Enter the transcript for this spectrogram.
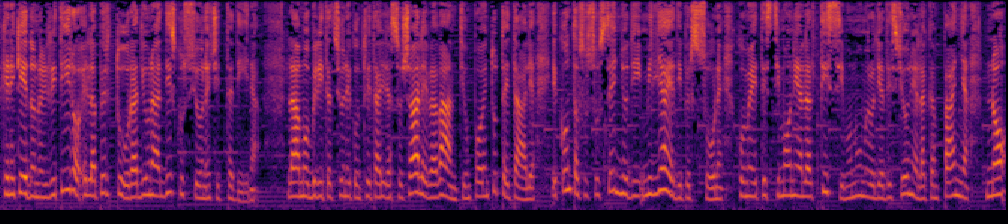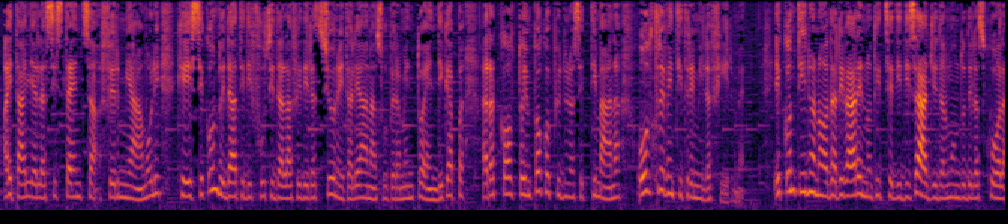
che ne chiedono il ritiro e l'apertura di una discussione cittadina. La mobilitazione contro Italia Sociale va avanti un po' in tutta Italia e conta sul sostegno di migliaia di persone, come testimonia l'altissimo numero di adesioni alla campagna No ai tagli all'assistenza Fermiamoli, che secondo i dati diffusi dalla Federazione Italiana Superamento Handicap ha raccolto in poco più di una settimana oltre 23.000 firme. E continuano ad arrivare notizie di disagi dal mondo della scuola.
